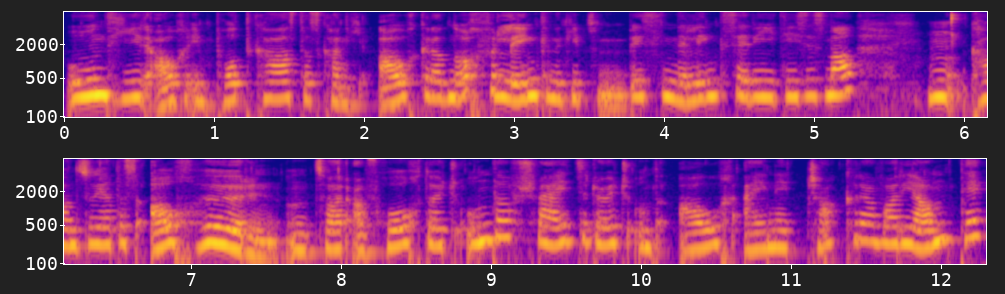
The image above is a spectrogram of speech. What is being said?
Und hier auch im Podcast, das kann ich auch gerade noch verlinken, da gibt es ein bisschen eine Linkserie dieses Mal, kannst du ja das auch hören. Und zwar auf Hochdeutsch und auf Schweizerdeutsch und auch eine Chakra-Variante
